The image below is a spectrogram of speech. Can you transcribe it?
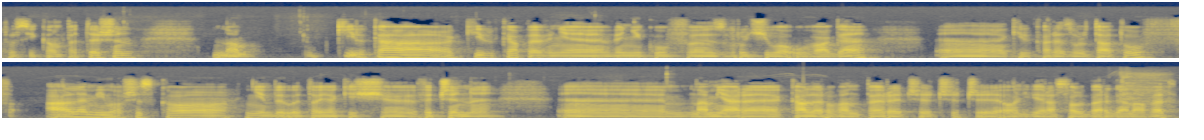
Tusi Competition. No, kilka, kilka pewnie wyników zwróciło uwagę, kilka rezultatów, ale mimo wszystko nie były to jakieś e, wyczyny e, na miarę Kaller Van Pery czy, czy, czy Oliviera Solberga nawet.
